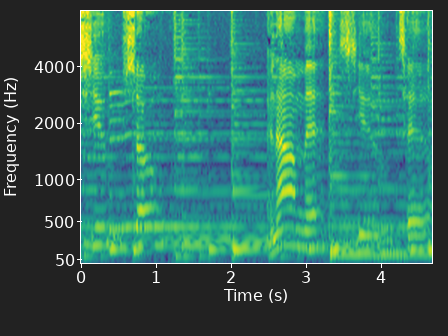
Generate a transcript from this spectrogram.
miss you so. And I'll miss you till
